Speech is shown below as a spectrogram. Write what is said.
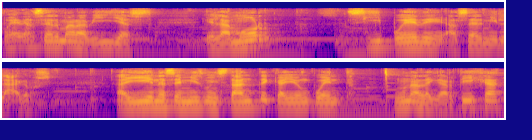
Puede hacer maravillas. El amor sí puede hacer milagros. Ahí en ese mismo instante cayó en cuenta. Una lagartija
